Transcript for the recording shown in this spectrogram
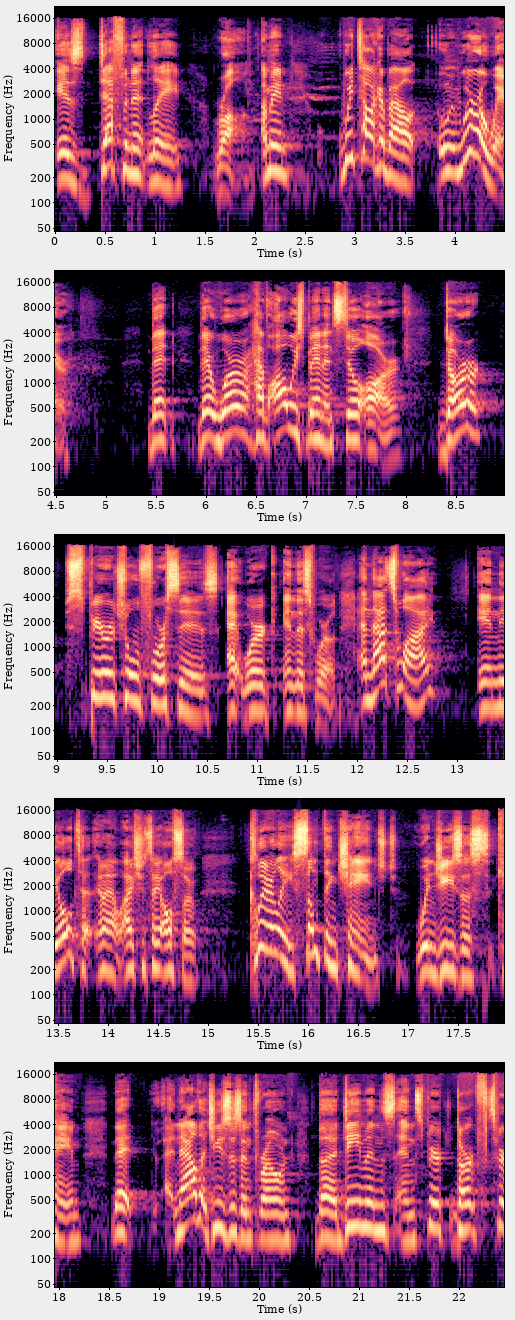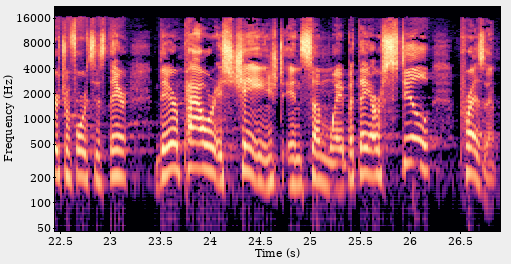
is definitely wrong. I mean, we talk about, we're aware that there were, have always been, and still are dark spiritual forces at work in this world. And that's why in the Old Testament, I should say also, clearly something changed when Jesus came. That now that Jesus is enthroned, the demons and spirit, dark spiritual forces, their, their power is changed in some way, but they are still present.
